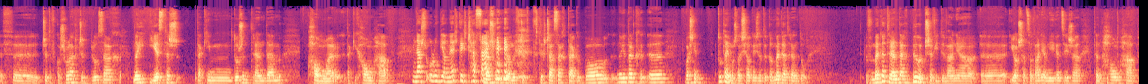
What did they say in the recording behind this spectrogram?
w, czy to w koszulach, czy w bluzach. No i jest też takim dużym trendem homeware, taki home hub. Nasz ulubiony w tych czasach. Nasz ulubiony w, w tych czasach, tak, bo no jednak y, właśnie tutaj można się odnieść do tego megatrendu. W megatrendach były przewidywania y, i oszacowania mniej więcej, że ten home hub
